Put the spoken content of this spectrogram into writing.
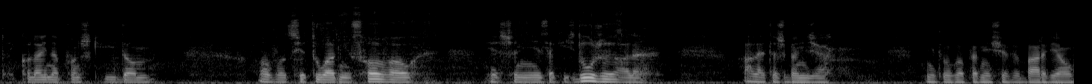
tutaj kolejne pączki idą, owoc się tu ładnie schował, jeszcze nie jest jakiś duży, ale ale też będzie niedługo pewnie się wybarwiał.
